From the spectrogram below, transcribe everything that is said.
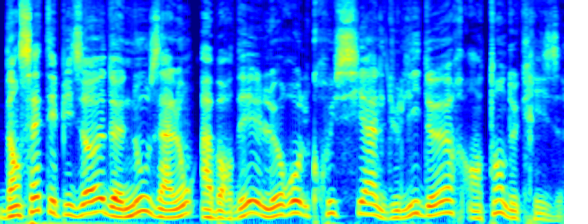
Dans cet épisode, nous allons aborder le rôle crucial du leader en temps de crise.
